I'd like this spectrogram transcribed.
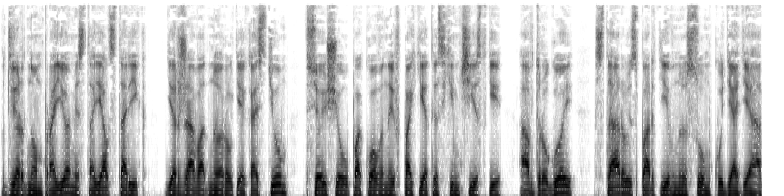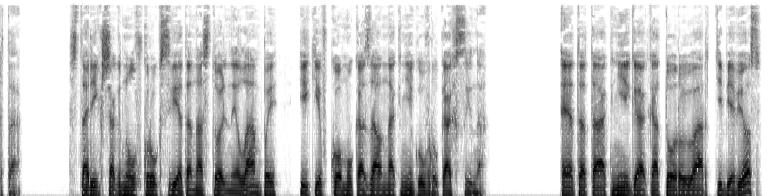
В дверном проеме стоял старик, держа в одной руке костюм, все еще упакованный в пакет из химчистки, а в другой — старую спортивную сумку дяди Арта. Старик шагнул в круг света настольной лампы и кивком указал на книгу в руках сына. «Это та книга, которую Арт тебе вез?»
